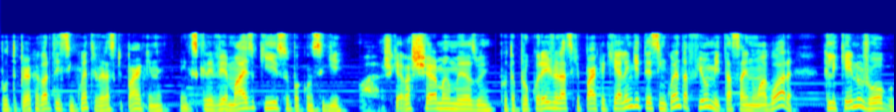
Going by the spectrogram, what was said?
Puta, pior que agora tem 50 Jurassic Park, né? Tem que escrever mais do que isso pra conseguir. Ah, Acho que era Sherman mesmo, hein? Puta, procurei Jurassic Park aqui, além de ter 50 filmes, tá saindo um agora, cliquei no jogo.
